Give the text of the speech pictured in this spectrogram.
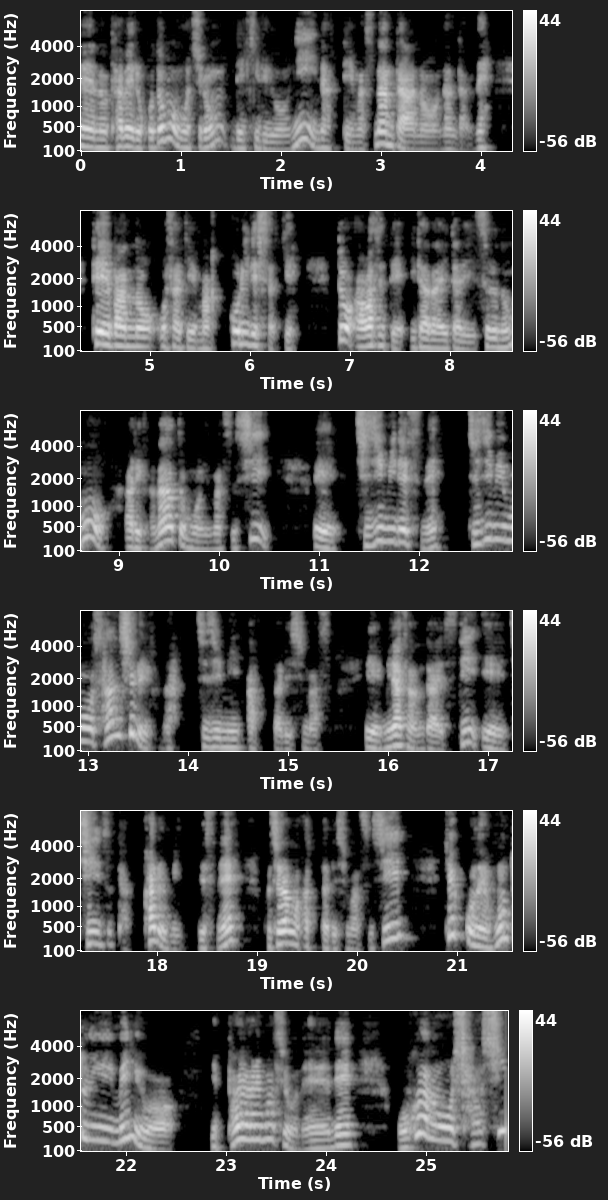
えー、の食べることももちろんできるようになっています。なんとあの、なんだろうね、定番のお酒、マッコリでしたっけ？と合わせていただいたりするのもありかなと思いますし、えー、チヂミですね。チヂミも3種類かな。チヂミあったりします。えー、皆さん大好き、えー、チーズタッカルビですね。こちらもあったりしますし、結構ね、本当にメニューはいっぱいありますよね。で、僕はあの、写真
